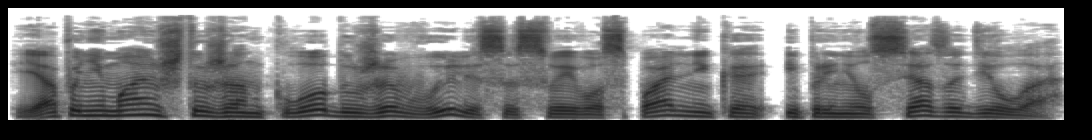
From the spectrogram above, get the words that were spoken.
Я понимаю, что Жан-Клод уже вылез из своего спальника и принялся за дела.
